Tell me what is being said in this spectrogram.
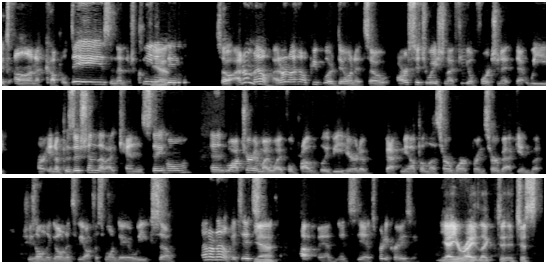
it's on a couple days and then there's cleaning yeah. days. So I don't know. I don't know how people are doing it. So our situation, I feel fortunate that we are in a position that I can stay home and watch her. And my wife will probably be here to back me up unless her work brings her back in. But she's only going into the office one day a week, so I don't know. It's it's yeah. tough, man. It's yeah, it's pretty crazy. Yeah, you're right. Like it's just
